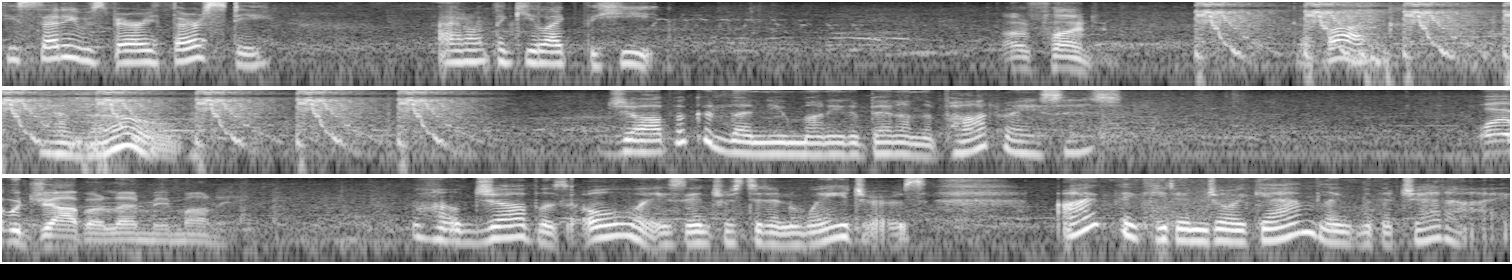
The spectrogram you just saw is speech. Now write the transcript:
He said he was very thirsty. I don't think he liked the heat. I'll find him. Good luck. Hello. Jabba could lend you money to bet on the pod races. Why would Jabba lend me money? Well, Jabba's always interested in wagers. I think he'd enjoy gambling with a Jedi.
